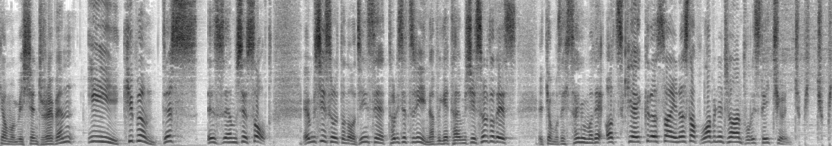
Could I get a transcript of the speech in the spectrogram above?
今日もミッション driven いい気分 This is MC Salt. MC ソルトの人生トリセツリーナビゲーター MC ソルトです。え今日もぜひ最後までお付き合いください。Now stop loving your time. Please stay tuned. チュピチュピ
